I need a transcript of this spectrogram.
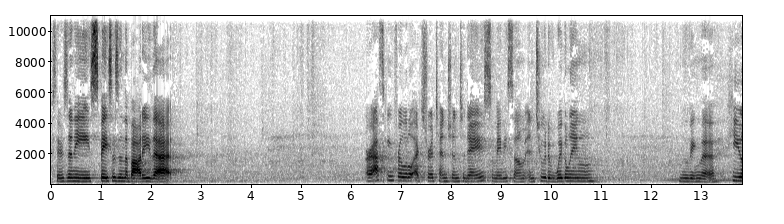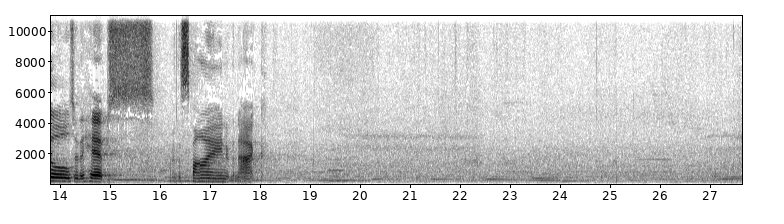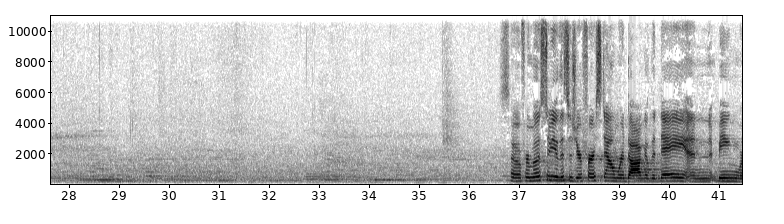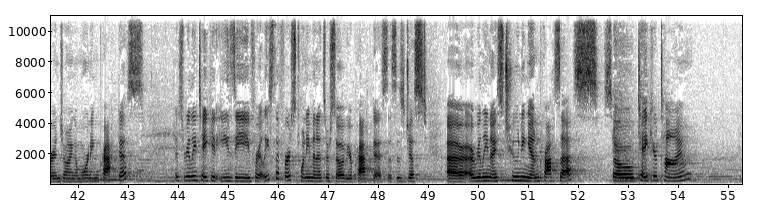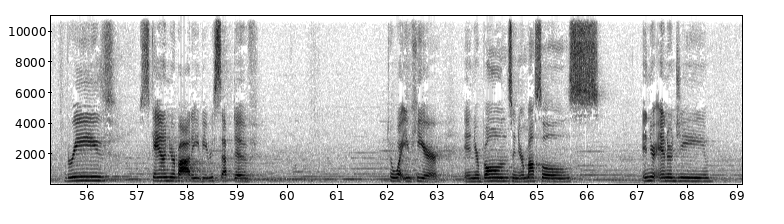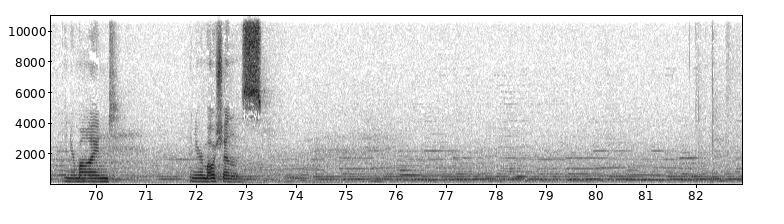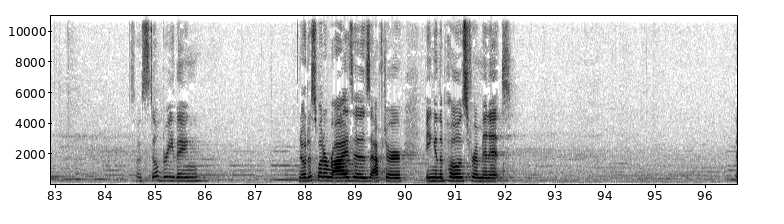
If there's any spaces in the body that are asking for a little extra attention today, so maybe some intuitive wiggling moving the heels or the hips or the spine or the neck. So, for most of you, this is your first downward dog of the day, and being we're enjoying a morning practice, just really take it easy for at least the first 20 minutes or so of your practice. This is just a, a really nice tuning in process. So, take your time, breathe, scan your body, be receptive to what you hear in your bones, in your muscles in your energy, in your mind, in your emotions. So, still breathing. Notice what arises after being in the pose for a minute.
